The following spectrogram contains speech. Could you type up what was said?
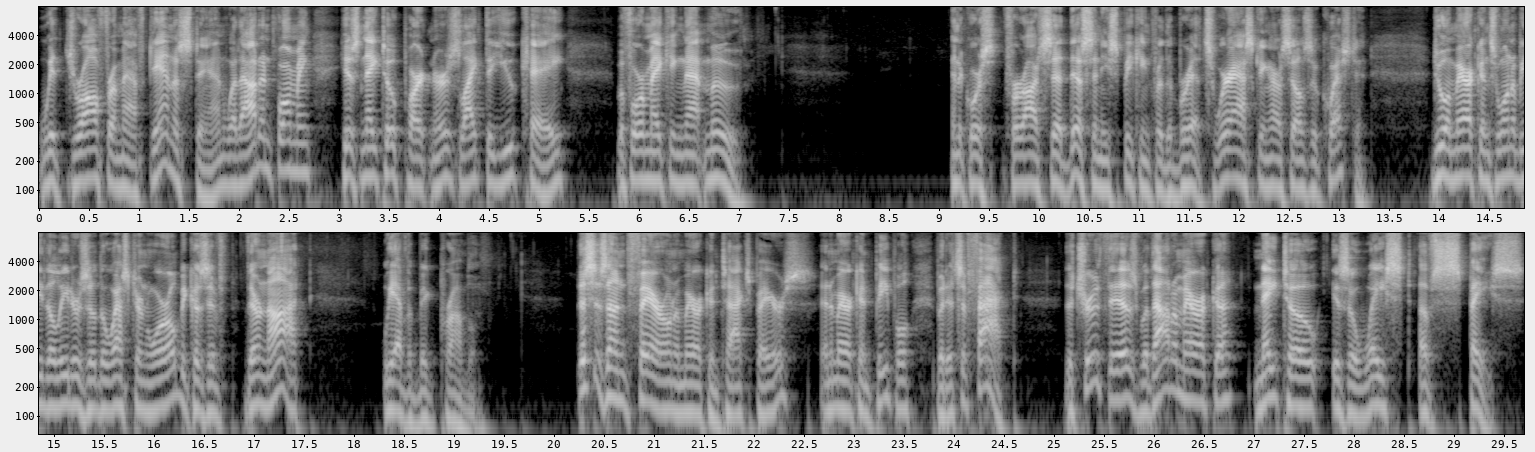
withdraw from Afghanistan without informing his NATO partners like the UK before making that move. And of course, Farage said this, and he's speaking for the Brits. We're asking ourselves a question Do Americans want to be the leaders of the Western world? Because if they're not, we have a big problem. This is unfair on American taxpayers and American people, but it's a fact. The truth is, without America, NATO is a waste of space.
